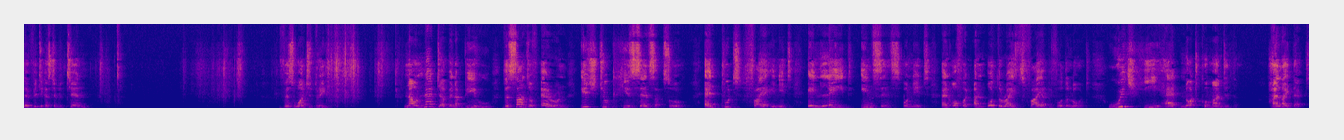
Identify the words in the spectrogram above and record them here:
Leviticus chapter 10, verse 1 to 3. Now Nadab and Abihu, the sons of Aaron, each took his censer, so and put fire in it, and laid incense on it, and offered unauthorized fire before the Lord, which he had not commanded them. Highlight that.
